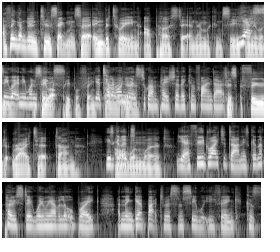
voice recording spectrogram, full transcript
I think I'm doing two segments. So in between, I'll post it, and then we can see if yes, anyone see what anyone see thinks. what people think. Yeah, tell them on it, your yeah. Instagram page so they can find out. It is food writer Dan. He's oh, gonna all d- one word. Yeah, food writer Dan is going to post it when we have a little break, and then get back to us and see what you think because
